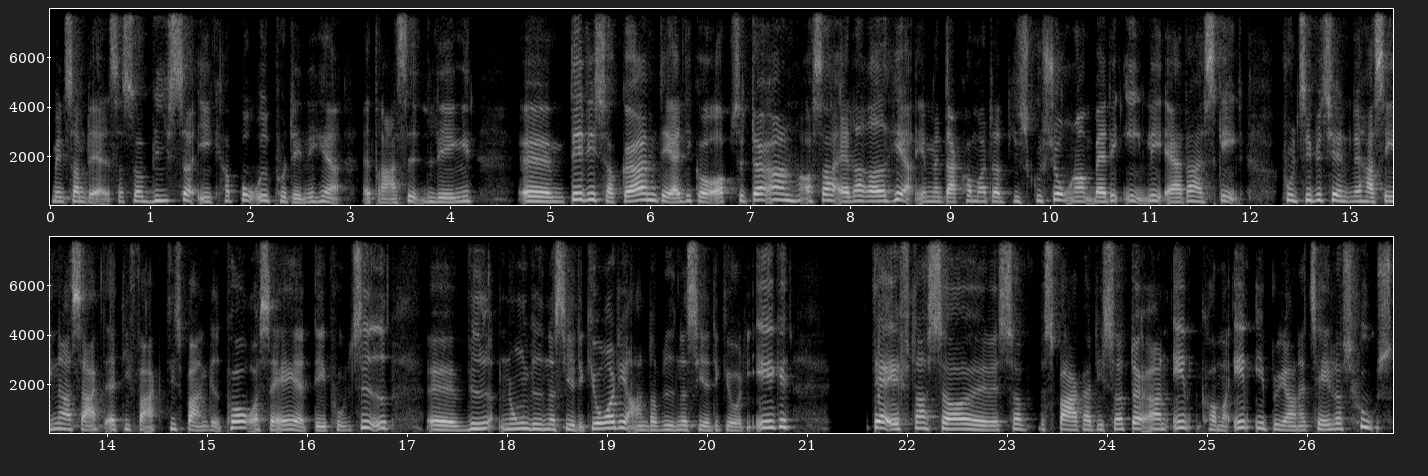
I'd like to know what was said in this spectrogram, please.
men som det altså så viser ikke har boet på denne her adresse længe. Øhm, det de så gør, det er, at de går op til døren, og så allerede her, jamen der kommer der diskussion om, hvad det egentlig er, der er sket. Politibetjentene har senere sagt, at de faktisk bankede på og sagde, at det er politiet. Øh, vid- nogle vidner siger, at det gjorde de, andre vidner siger, at det gjorde de ikke. Derefter så, øh, så sparker de så døren ind, kommer ind i Brianna Taylors hus,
